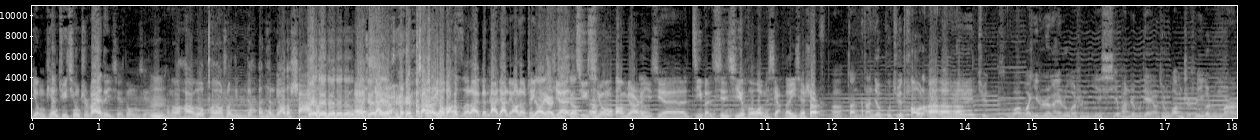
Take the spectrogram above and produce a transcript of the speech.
影片剧情之外的一些东西，嗯可能还有好多朋友说你们聊半天聊的啥呢？对对对对对，哎我觉得也是。下边下边由王子来跟大家聊聊这影片剧情方面的一些基本信息和我们想的一些事儿。啊，咱咱就不剧透了啊因为剧我我一直认为，如果是你喜欢这部电影，就是我们只是一个入门儿，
